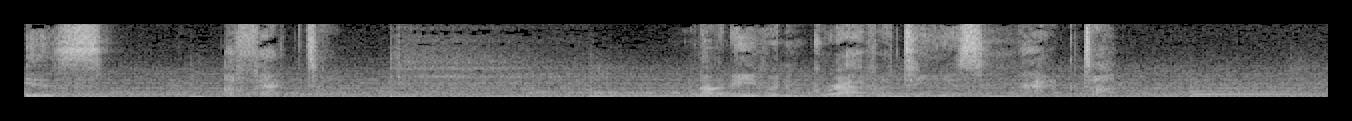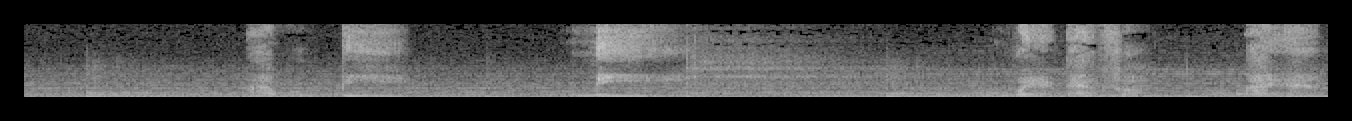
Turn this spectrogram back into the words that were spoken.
is a factor. Not even gravity is an actor. I will be me wherever I am.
